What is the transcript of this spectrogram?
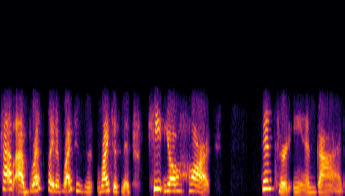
Have our breastplate of righteousness. righteousness. Keep your heart centered in God.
